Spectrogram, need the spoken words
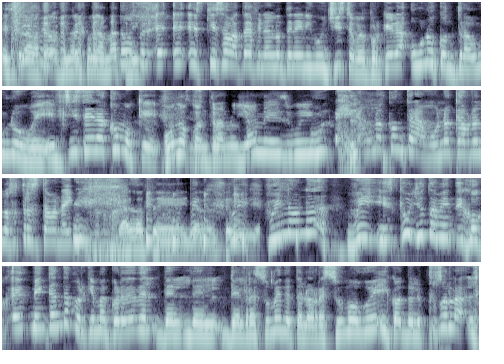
Es que la batalla pero- final fue en la No, pero eh, eh, es que esa batalla final no tenía ningún chiste, güey, porque era uno contra uno, güey. El chiste era como que. Uno contra millones, güey. un- era uno contra uno, cabrón. Los otros estaban ahí. nomás. Ya lo sé, ya lo sé. Güey, fue la una. Güey, es como yo también. digo, eh, me encanta porque me acordé del, del, del, del resumen de Te lo resumo, güey. Y cuando le puso la, la,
